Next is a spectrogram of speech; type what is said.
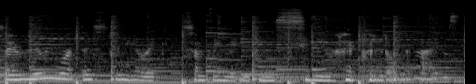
So I really want this to be like something that you can see when I put it on my eyes.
